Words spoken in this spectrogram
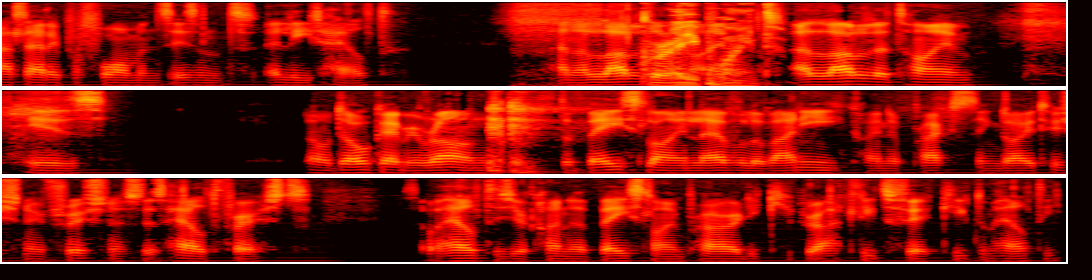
athletic performance, isn't elite health, and a lot of Great the time, point. A lot of the time is no, don't get me wrong. the, the baseline level of any kind of practicing dietitian nutritionist is health first. So health is your kind of baseline priority. Keep your athletes fit, keep them healthy.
